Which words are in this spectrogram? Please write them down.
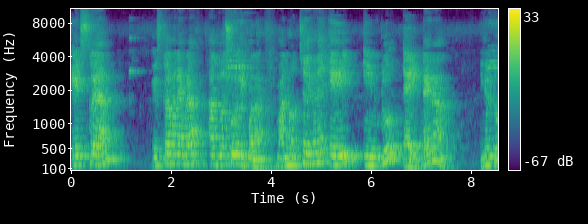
8 square 8 square মানে আমরা আর দুগুণ 16 লিখব না। মানে হচ্ছে এখানে 8 ইনটু 8 তাই না? ইকুয়াল টু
